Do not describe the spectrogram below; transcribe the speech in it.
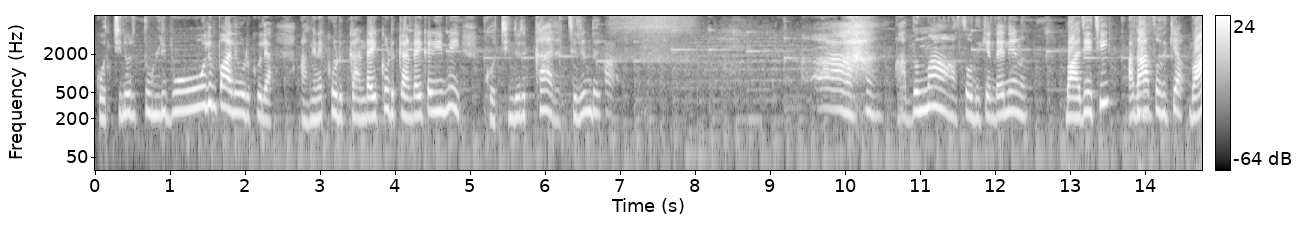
കൊച്ചിനൊരു തുള്ളി പോലും പാൽ കൊടുക്കൂല. അങ്ങനെ കൊടുക്കാണ്ടായി കൊടുക്കാണ്ടായി കഴിയുമ്പേ കൊച്ചിന്റെ ഒരു കരച്ചിലുണ്ട്. അതൊന്ന് ആസ്വദിക്കേണ്ട തന്നെയാണ്. വാ ചേച്ചി അത് ആസ്വദിക്കാം. വാ.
